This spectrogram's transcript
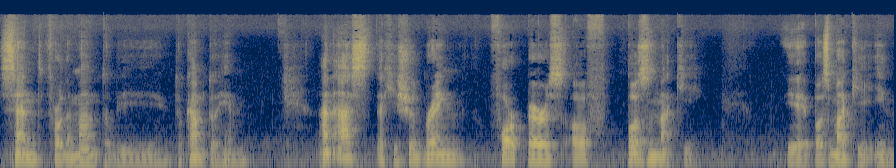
sent for the man to be to come to him and asked that he should bring four pairs of posmaki. Yeah, posmaki in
